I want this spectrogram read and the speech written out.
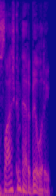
slash compatibility.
